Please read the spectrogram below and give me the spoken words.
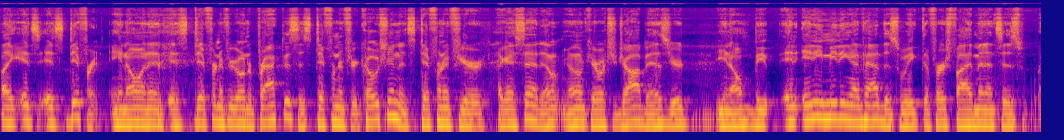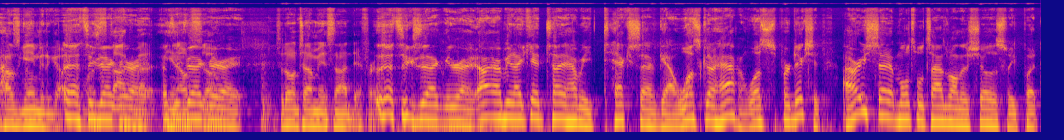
Like it's it's different. You know, and it, it's different if you're going to practice. It's different if you're coaching. It's different if you're like I said. I don't I don't care what your job is. You're you know, be, in any meeting I've had this week, the first five minutes is how's the game going to go. That's exactly right. It, That's know? exactly so, right. So don't tell me it's not different. That's exactly right. I, I mean, I can't tell you how many texts I've got. What's going to happen? What's the prediction? I already said it multiple times on the show this week, but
